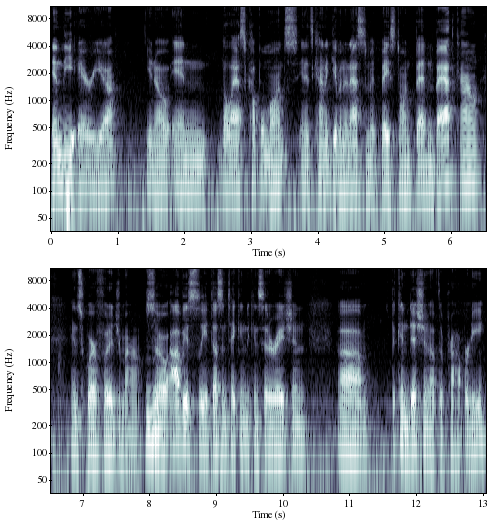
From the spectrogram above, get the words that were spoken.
in the area you know in the last couple months and it's kind of given an estimate based on bed and bath count and square footage amount. Mm-hmm. so obviously it doesn't take into consideration um, the condition of the property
